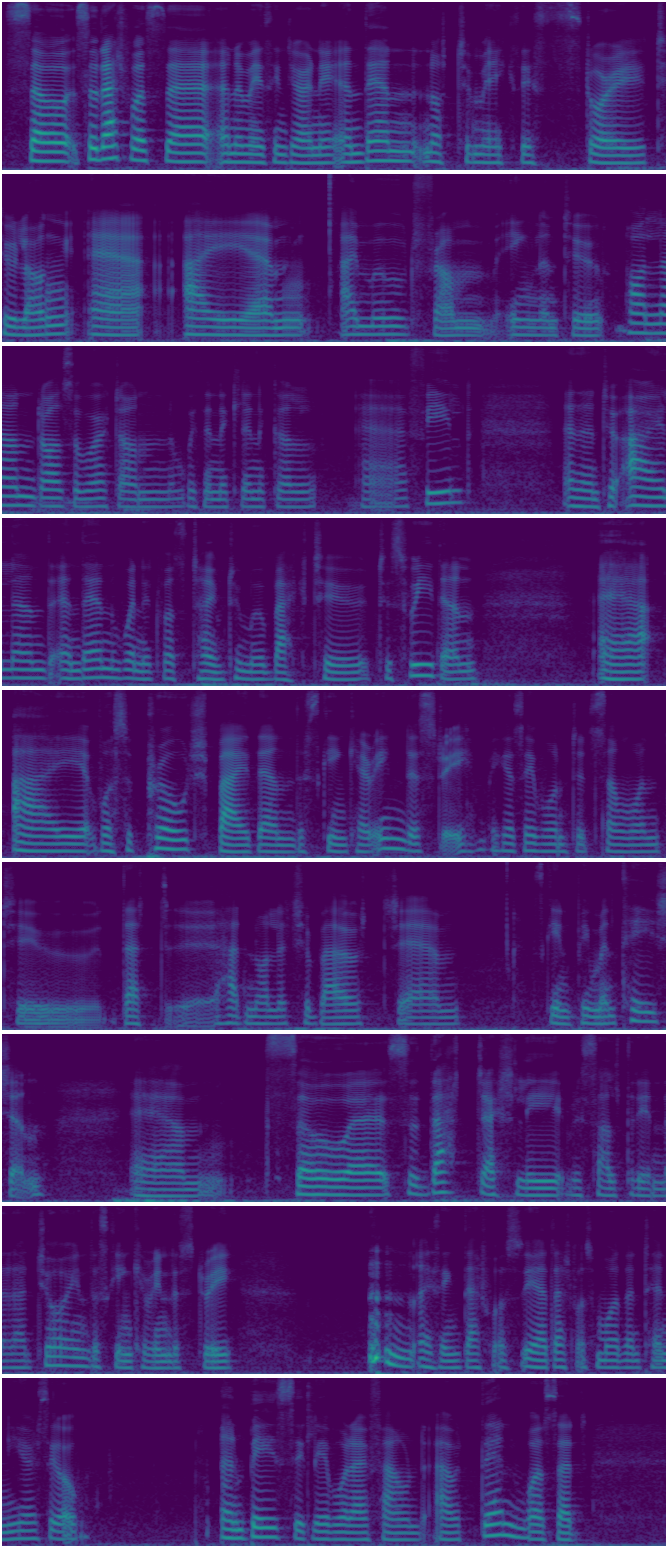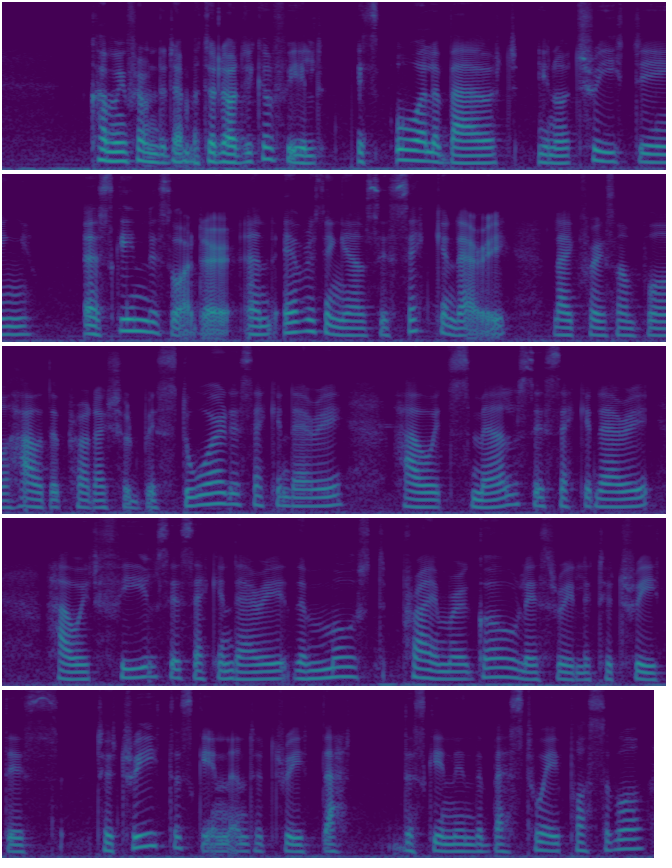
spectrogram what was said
So, so that was uh, an amazing journey. And then, not to make this story too long, uh, I um, I moved from England to Holland, also worked on within the clinical uh, field, and then to Ireland. And then when it was time to move back to, to Sweden, uh, I was approached by then the skincare industry because they wanted someone to that uh, had knowledge about um, skin pigmentation. Um, so uh, so that actually resulted in that I joined the skincare industry. I think that was yeah that was more than ten years ago, and basically what I found out then was that coming from the dermatological field, it's all about you know treating a skin disorder and everything else is secondary like for example how the product should be stored is secondary how it smells is secondary how it feels is secondary. The most primary goal is really to treat this, to treat the skin and to treat that the skin in the best way possible.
